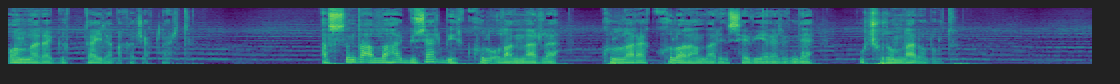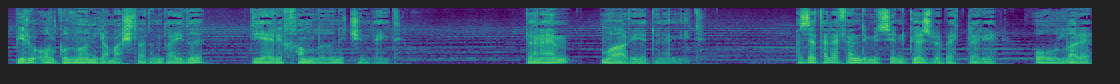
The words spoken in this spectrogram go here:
onlara gıptayla bakacaklardı aslında Allah'a güzel bir kul olanlarla kullara kul olanların seviyelerinde uçurumlar olurdu. Biri olgunluğun yamaçlarındaydı, diğeri hamlığın içindeydi. Dönem Muaviye dönemiydi. Hz. Ali Efendimizin göz bebekleri, oğulları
